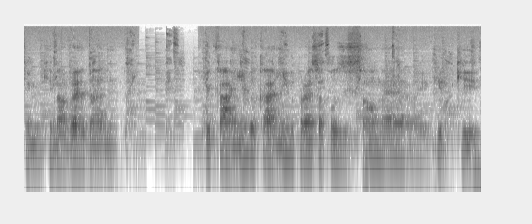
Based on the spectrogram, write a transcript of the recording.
Time que na verdade foi caindo, caindo para essa posição, né? Equipe que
